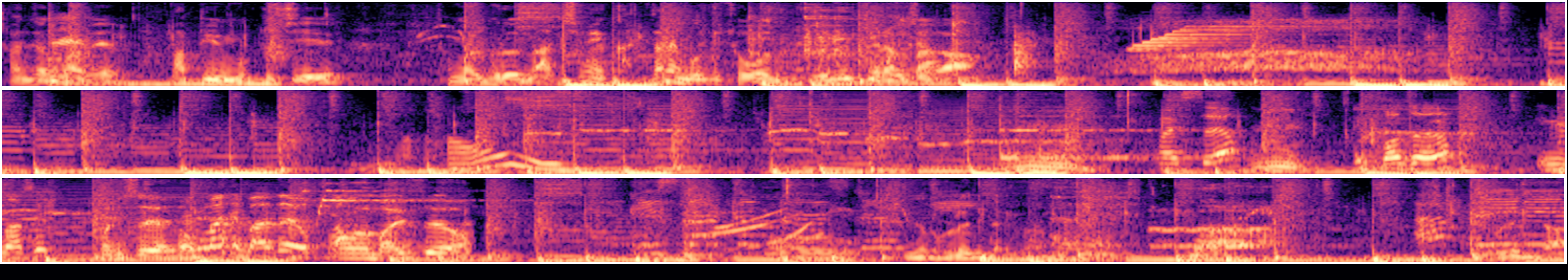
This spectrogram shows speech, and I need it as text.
간장밥에 밥 비벼 먹듯이 정말 그런 아침에 간단하게 먹기 좋은 그런 느낌으로 제가 맛있어요? 음, 맞아요? 입맛에? 맛있어요. 입맛에 맞아요 오빠? 어, 맛있어요. 어우, 이거 놀란다, 이거. 와, 놀란다.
